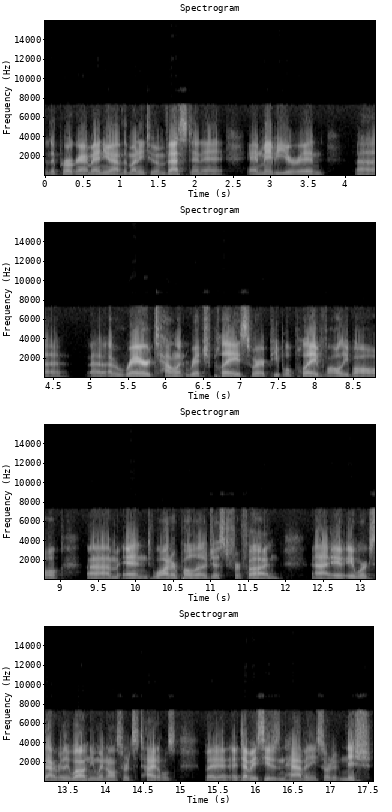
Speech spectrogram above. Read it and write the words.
the program and you have the money to invest in it, and maybe you're in uh, a, a, rare talent rich place where people play volleyball um, and water polo just for fun, uh, it, it, works out really well and you win all sorts of titles. But at, at WSU doesn't have any sort of niche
